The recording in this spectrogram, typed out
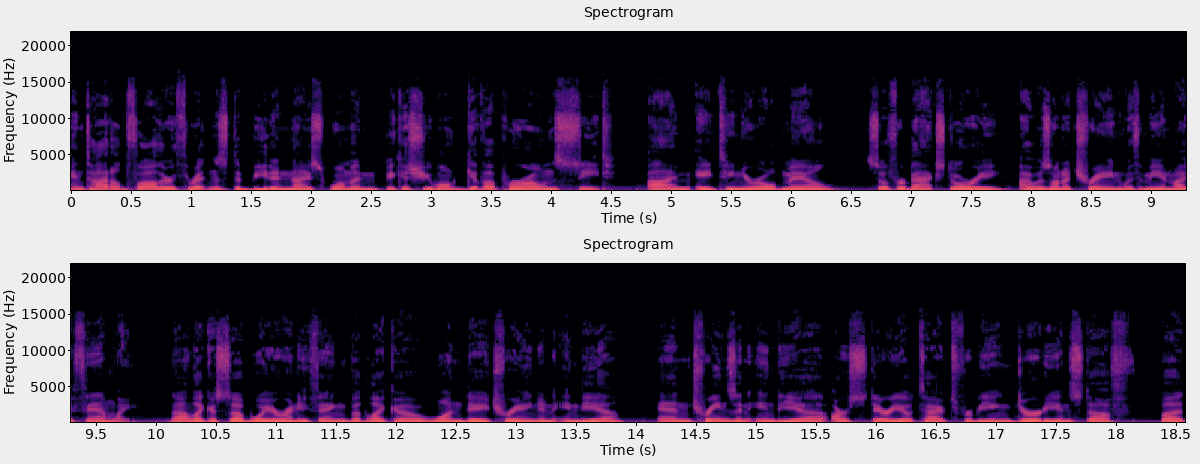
Entitled Father Threatens to Beat a Nice Woman Because She Won't Give Up Her Own Seat. I'm 18 year old male, so for backstory, I was on a train with me and my family. Not like a subway or anything, but like a one day train in India. And trains in India are stereotyped for being dirty and stuff, but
